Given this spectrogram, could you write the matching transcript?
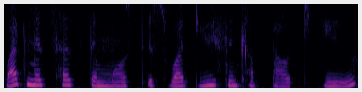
What matters the most is what you think about you.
